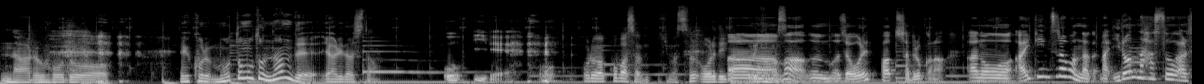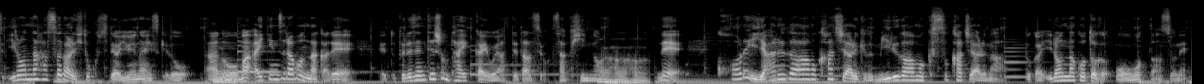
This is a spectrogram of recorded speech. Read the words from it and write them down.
なるほど。え、これもともとなんでやりだしたん？お、いいね。おこれはコバさんいきます？俺でいきああ、ますまあ、うん、じゃあ俺パッと喋ろうかな。あの、ITINS ラボの中、まあ、いろんな発想がある、いろんな発想がある一口では言えないんですけど、あの、うんまあ、ITINS ラボの中で、えっと、プレゼンテーション大会をやってたんですよ、作品の。はいはいはで、これやる側も価値あるけど、見る側もクソ価値あるな、とか、いろんなことを思ったんですよね。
